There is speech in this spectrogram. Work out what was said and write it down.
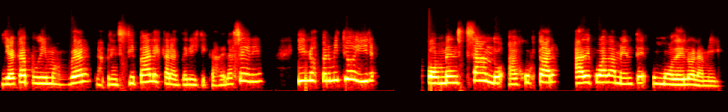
Y acá pudimos ver las principales características de la serie y nos permitió ir comenzando a ajustar adecuadamente un modelo a la misma.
